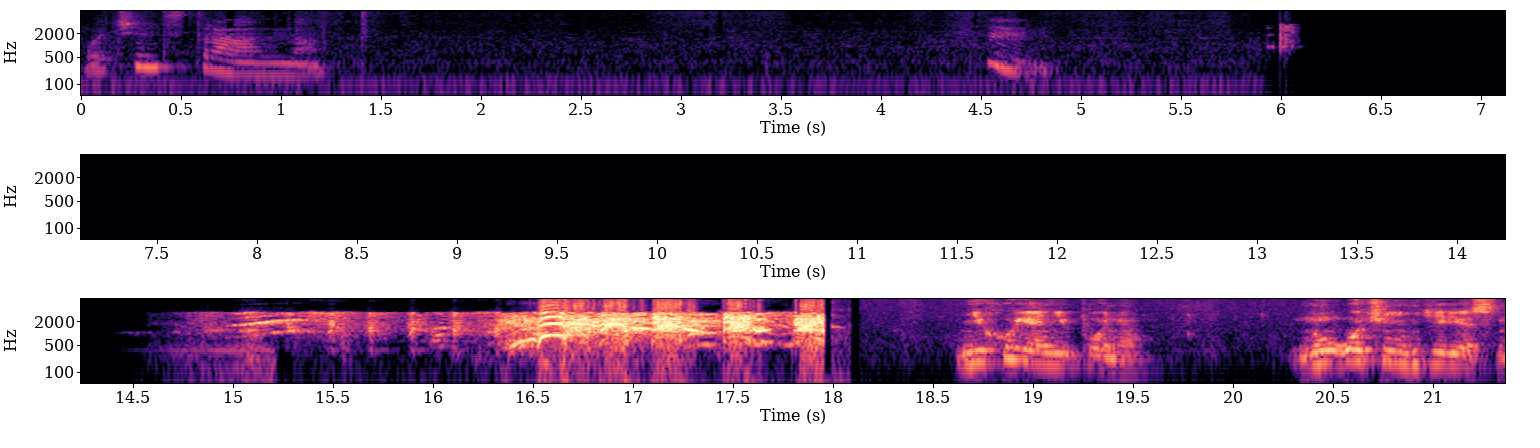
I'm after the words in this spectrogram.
Очень странно. Хм. Нихуя не понял. Ну, очень интересно.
